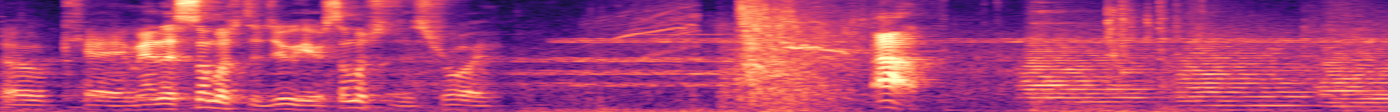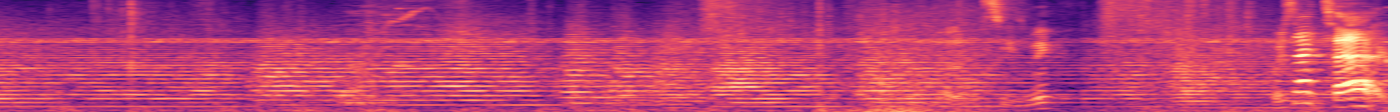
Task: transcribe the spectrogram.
Okay, man, there's so much to do here, so much to destroy. Ow. Where's that tag?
